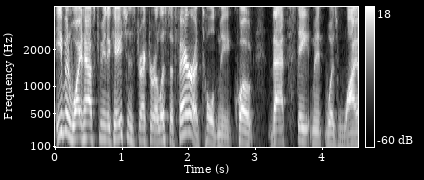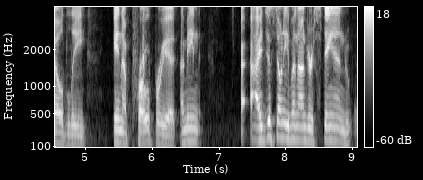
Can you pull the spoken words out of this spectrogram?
Even White House Communications Director Alyssa Farah told me, quote, that statement was wildly inappropriate. I mean, I just don't even understand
